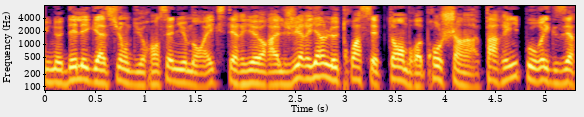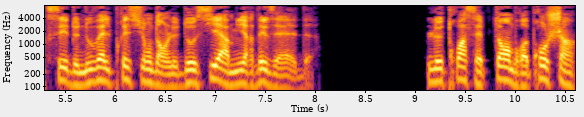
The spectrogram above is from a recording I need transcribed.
Une délégation du renseignement extérieur algérien le 3 septembre prochain à Paris pour exercer de nouvelles pressions dans le dossier Amir DZ. Le 3 septembre prochain,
